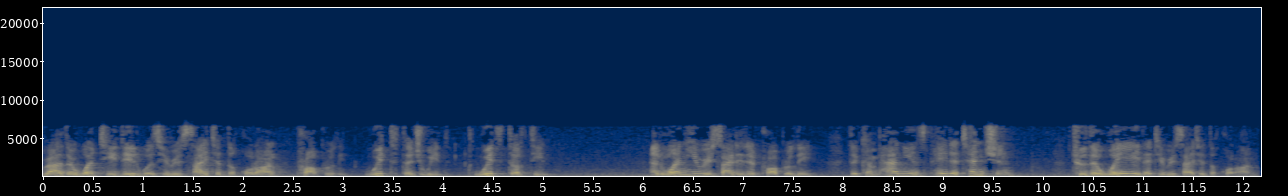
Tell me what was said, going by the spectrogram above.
Rather, what he did was he recited the Qur'an properly, with tajweed, with tartil. And when he recited it properly, the companions paid attention to the way that he recited the Qur'an.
